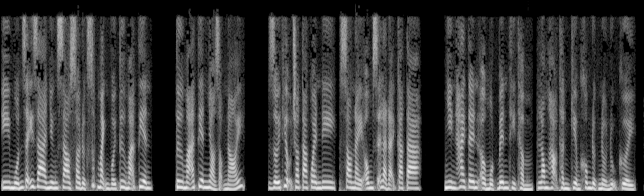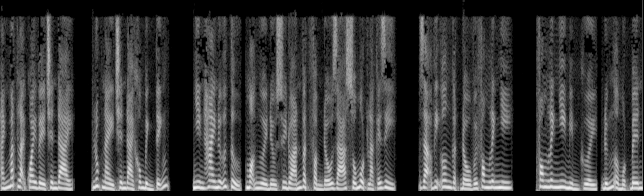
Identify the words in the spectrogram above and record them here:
Y muốn dãy ra nhưng sao so được sức mạnh với Tư Mã Tiên. Tư Mã Tiên nhỏ giọng nói. Giới thiệu cho ta quen đi, sau này ông sẽ là đại ca ta. Nhìn hai tên ở một bên thì thầm, Long Hạo Thần kiềm không được nở nụ cười, ánh mắt lại quay về trên đài. Lúc này trên đài không bình tĩnh. Nhìn hai nữ tử, mọi người đều suy đoán vật phẩm đấu giá số một là cái gì. Dạ vị ương gật đầu với Phong Linh Nhi. Phong Linh Nhi mỉm cười, đứng ở một bên.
